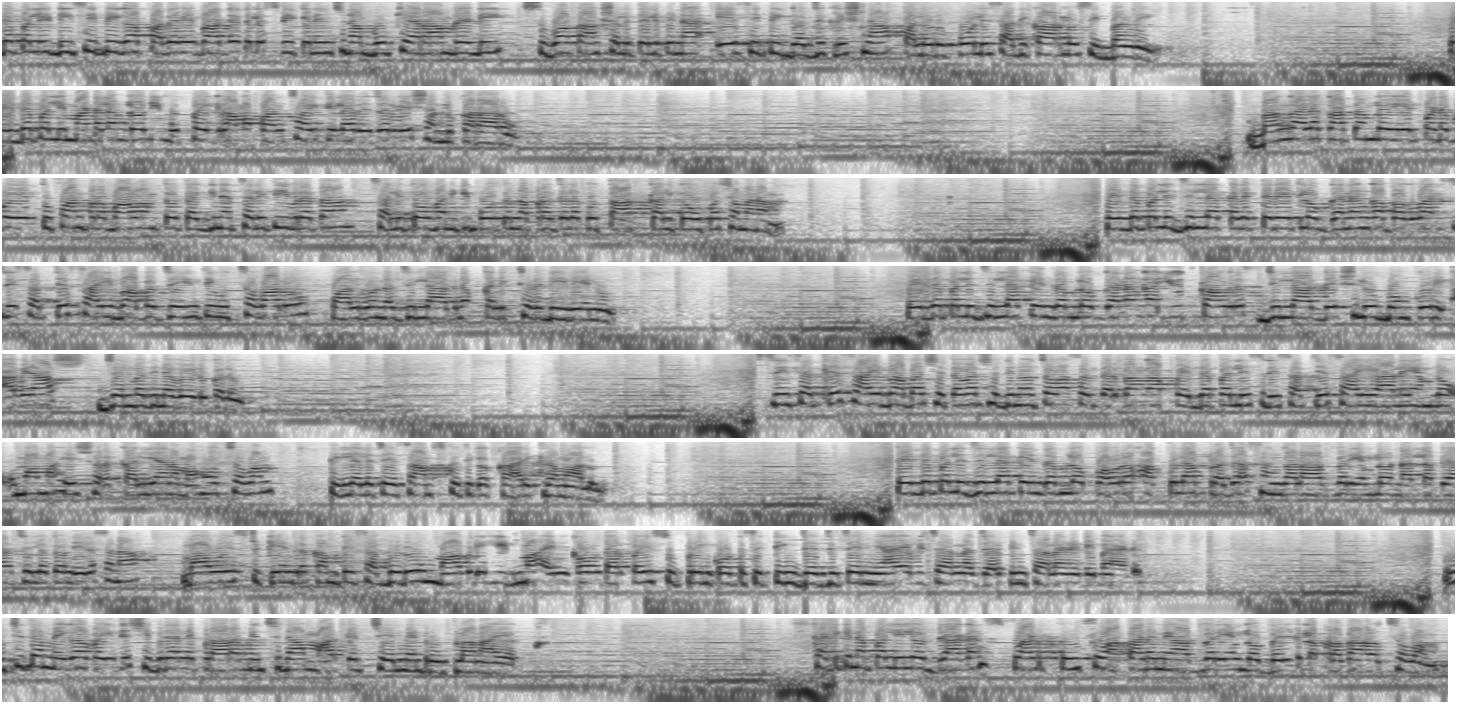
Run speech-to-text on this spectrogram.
పెద్దపల్లి డీసీపీగా పదవి బాధ్యతలు స్వీకరించిన బుక్య రామరెడ్డి శుభాకాంక్షలు తెలిపిన ఏసీపీ గజ్జి కృష్ణ పలువురు పోలీస్ అధికారులు సిబ్బంది. పెద్దపల్లి మండలంలోని ముప్పై గ్రామ పంచాయతీల రిజర్వేషన్లు ఖరారు. బంగాళాఖాతంలో ఏర్పడబోయే తుఫాన్ ప్రభావంతో తగ్గిన చలి తీవ్రత చలితో వణికిపోతున్న ప్రజలకు తాత్కాలిక ఉపశమనం. పెద్దపల్లి జిల్లా కలెక్టరేట్లో ఘనంగా భగవాన్ శ్రీ సత్యసాయి బాబా జయంతి ఉత్సవాలు పాల్గొన్న జిల్లా అదనపు కలెక్టర్ డివేను పెద్దపల్లి జిల్లా కేంద్రంలో ఘనంగా యూత్ కాంగ్రెస్ జిల్లా అధ్యక్షులు బొంకూరి అవినాష్ జన్మదిన వేడుకలు. శ్రీ సత్యసాయి బాబా శతవర్ష దినోత్సవం సందర్భంగా పెద్దపల్లి శ్రీ సత్యసాయి ఆలయంలో ఉమామహేశ్వర కళ్యాణ మహోత్సవం పిల్లలచే సాంస్కృతిక కార్యక్రమాలు. పెద్దపల్లి జిల్లా కేంద్రంలో పౌర హక్కుల ప్రజా సంఘాల ఆధ్వర్యంలో నల్ల బ్యార్జీలతో నిరసన మావోయిస్టు కేంద్ర కమిటీ సభ్యుడు మామిడి హిడ్మా ఎన్కౌంటర్ పై సుప్రీంకోర్టు సిట్టింగ్ జడ్జిచే న్యాయ విచారణ జరిపించాలని డిమాండ్. ఉచిత మెగా వైద్య శిబిరాన్ని ప్రారంభించిన market chairman Roopla Naik. కటికినపల్లిలో dragon squad kung fu academy ఆధ్వర్యంలో బెల్టుల ప్రధానోత్సవం.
